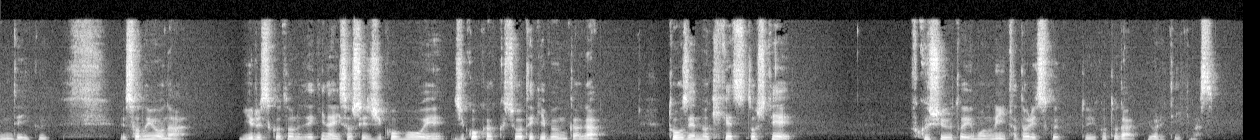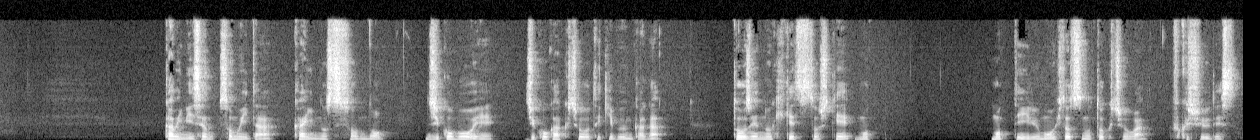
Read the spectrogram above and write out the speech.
んでいく、そのような許すことのできない、そして自己防衛、自己拡張的文化が当然の帰結として復讐というものにたどり着くということが言われていきます。神に背いたカインの子孫の自己防衛、自己拡張的文化が当然の帰結として持っているもう一つの特徴は復讐です。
